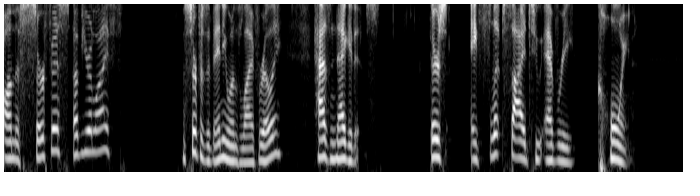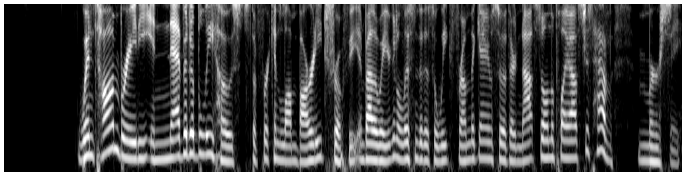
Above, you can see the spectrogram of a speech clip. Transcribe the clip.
on the surface of your life, the surface of anyone's life really, has negatives. There's a flip side to every coin. When Tom Brady inevitably hosts the freaking Lombardi trophy, and by the way, you're going to listen to this a week from the game, so if they're not still in the playoffs, just have mercy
